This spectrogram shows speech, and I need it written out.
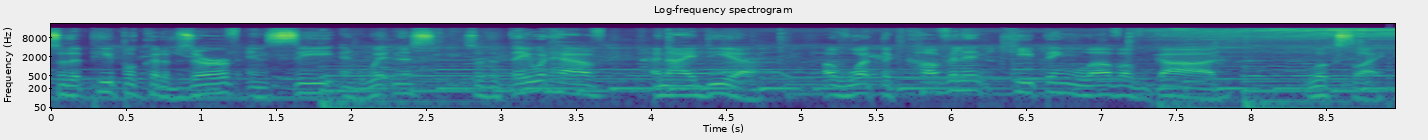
so that people could observe and see and witness, so that they would have an idea of what the covenant keeping love of God looks like.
